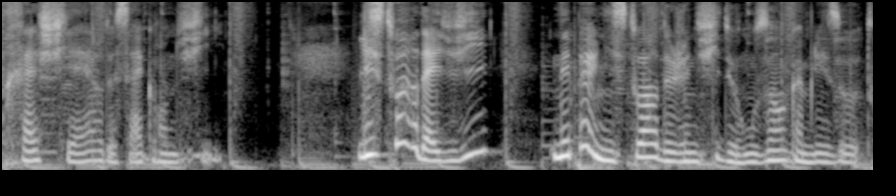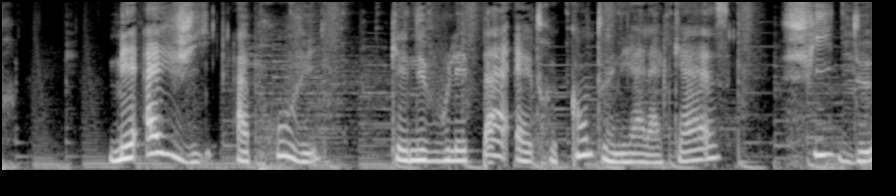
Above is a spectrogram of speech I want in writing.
Très fière de sa grande fille. L'histoire d'Ivy n'est pas une histoire de jeune fille de 11 ans comme les autres. Mais Ivy a prouvé qu'elle ne voulait pas être cantonnée à la case fille de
